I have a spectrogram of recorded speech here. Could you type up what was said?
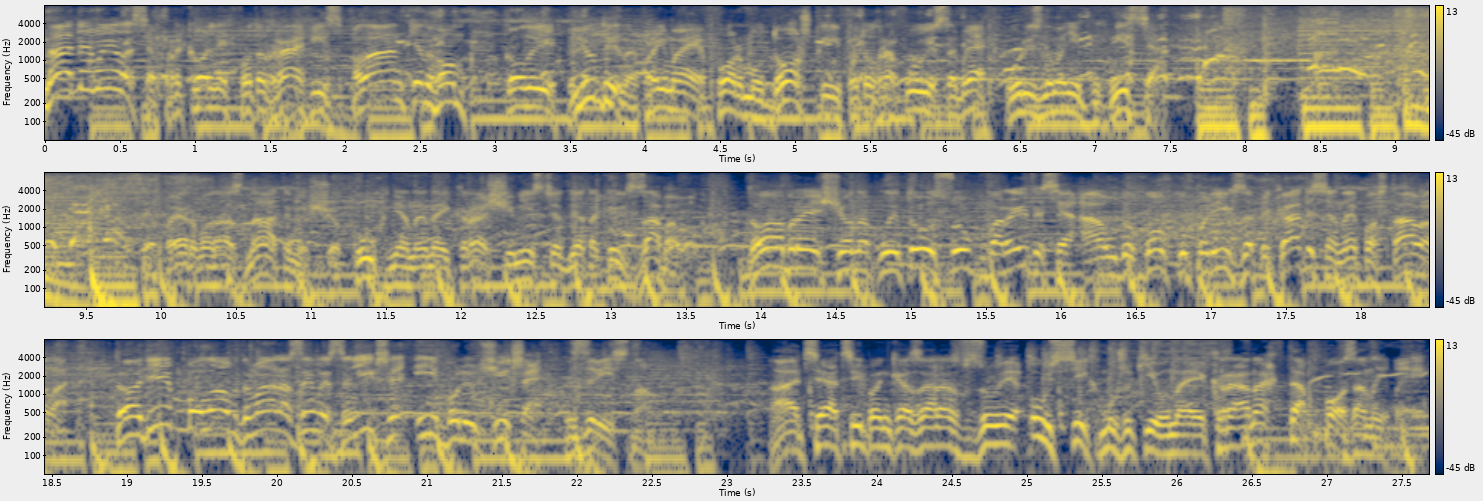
Надивилася прикольних фотографій з планкінгом, коли людина приймає форму дошки і фотографує себе у різноманітних місцях. Тепер вона знатиме, що кухня не найкраще місце для таких забавок. Добре, що на плиту суп варитися, а у духовку пиріг запікатися не поставила. Тоді б було в два рази веселіше і болючіше, звісно. А ця ціпонька зараз взує усіх мужиків на екранах та поза ними.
